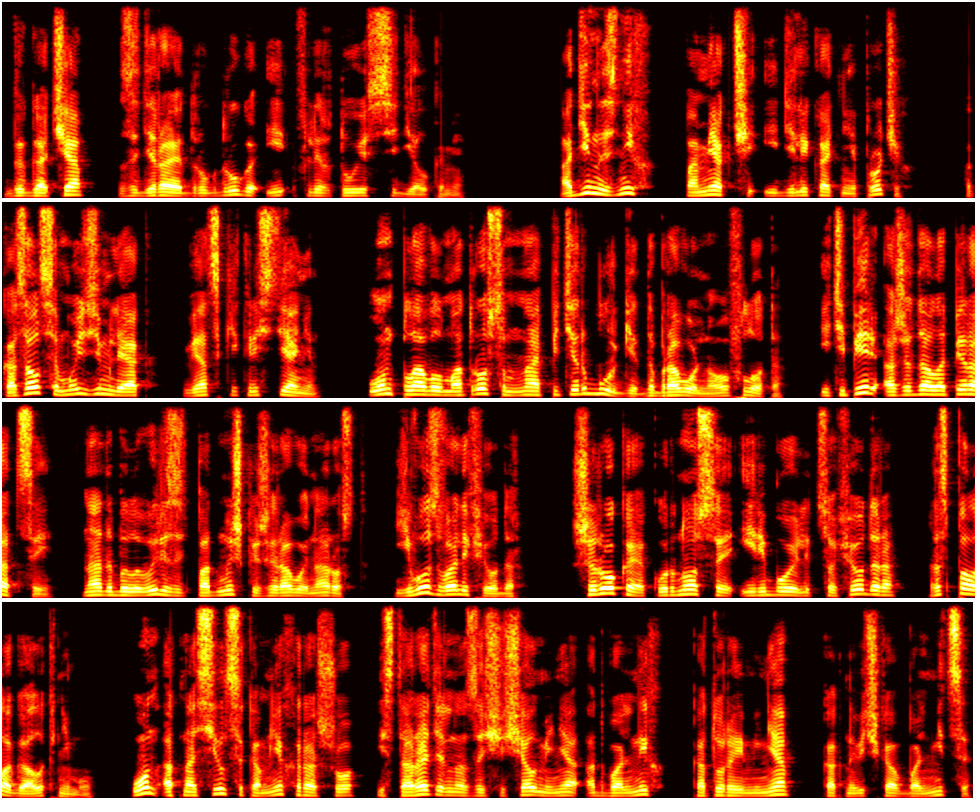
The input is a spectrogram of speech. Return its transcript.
гагача, задирая друг друга и флиртуя с сиделками. Один из них, помягче и деликатнее прочих, оказался мой земляк, вятский крестьянин. Он плавал матросом на Петербурге добровольного флота и теперь ожидал операции, надо было вырезать подмышкой жировой нарост. Его звали Федор. Широкое, курносое и рябое лицо Федора располагало к нему. Он относился ко мне хорошо и старательно защищал меня от больных, которые меня, как новичка в больнице,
